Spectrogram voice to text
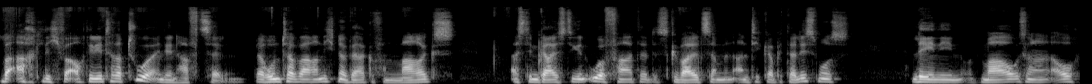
Beachtlich war auch die Literatur in den Haftzellen. Darunter waren nicht nur Werke von Marx als dem geistigen Urvater des gewaltsamen Antikapitalismus, Lenin und Mao, sondern auch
